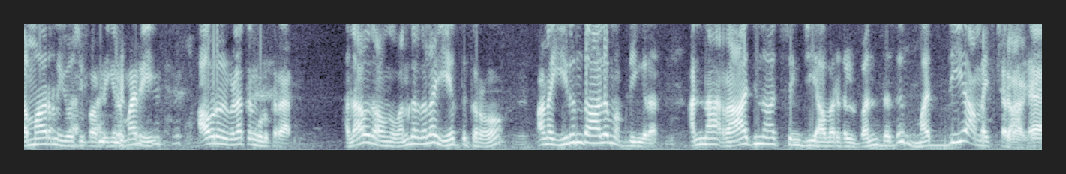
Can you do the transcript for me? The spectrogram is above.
டமார்னு யோசிப்பா அப்படிங்கிற மாதிரி அவர் ஒரு விளக்கம் கொடுக்குறார். அதாவது அவங்க வந்ததெல்லாம் ஏத்துக்கிறோம் ஆனா இருந்தாலும் அப்படிங்கிறார். அண்ணா ராஜ்நாத் சிங்ஜி அவர்கள் வந்தது மத்திய அமைச்சராக.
